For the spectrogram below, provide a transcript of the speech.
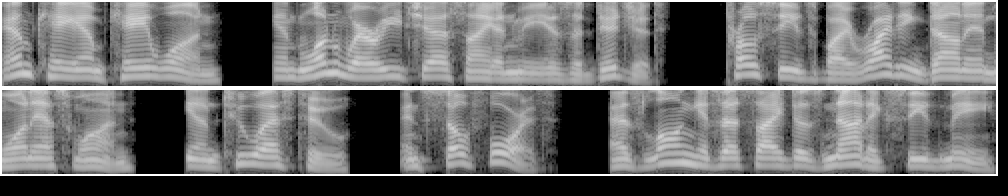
MKMK1, and 1 where each SI and me is a digit, proceeds by writing down M1 S1, M2 S2, and so forth, as long as SI does not exceed me.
